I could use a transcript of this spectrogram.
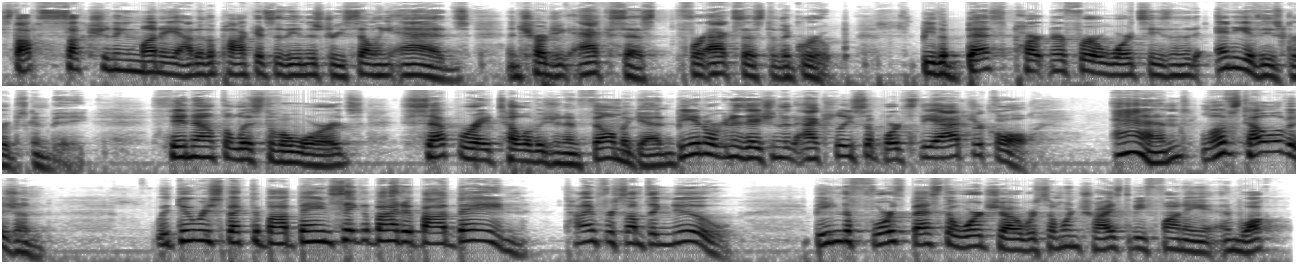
Stop suctioning money out of the pockets of the industry selling ads and charging access for access to the group. Be the best partner for award season that any of these groups can be. Thin out the list of awards, separate television and film again, be an organization that actually supports theatrical and loves television. With due respect to Bob Bain, say goodbye to Bob Bain. Time for something new. Being the fourth best award show where someone tries to be funny and walk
